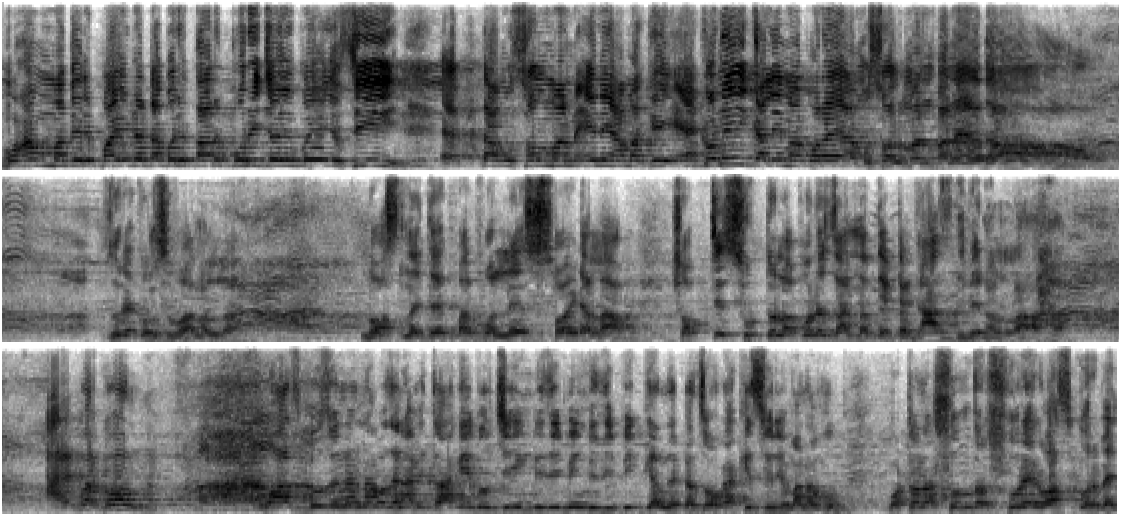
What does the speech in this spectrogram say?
মুহাম্মাদের বায়োডাটা পরে তার পরিচয় পেয়ে গেছি। একটা মুসলমান এনে আমাকে এখনই কালিমা পড়ায়া মুসলমান বানায়া দাও। জোরে কোন সুবান আল্লাহ লস নাই তো একবার পড়লে ছয়টা লাভ। সবচেয়ে ছোট্ট লাভ হলে জান্নাতে একটা গাছ দিবেন আল্লাহ। আরেকবার কোন? ওয়াজ বোঝেন না না বোঝেন, আমি তো আগেই বলছি ইংরেজি ইংরেজি বিজ্ঞান একটা জগা খিচুড়ি বানাবো। ঘটনা সুন্দর সুরের ওয়াজ করবেন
